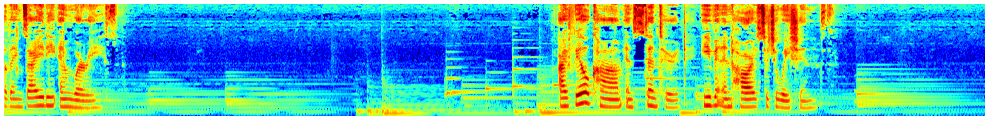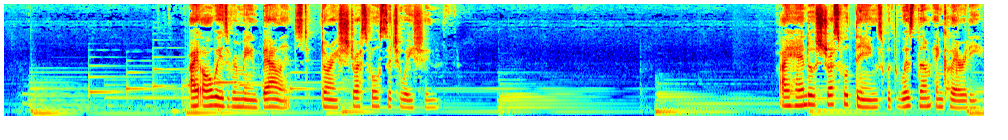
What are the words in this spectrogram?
of anxiety and worries. I feel calm and centered even in hard situations. I always remain balanced during stressful situations. I handle stressful things with wisdom and clarity.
